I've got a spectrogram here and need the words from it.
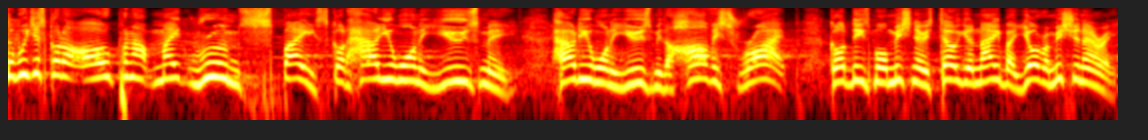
So we just got to open up, make room, space. God, how do you want to use me? How do you want to use me? The harvest's ripe. God needs more missionaries. Tell your neighbor, you're a missionary.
